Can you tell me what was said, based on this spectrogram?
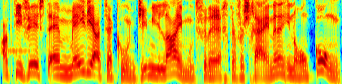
Activist en mediatycoon Jimmy Lai moet voor de rechter verschijnen in Hongkong.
